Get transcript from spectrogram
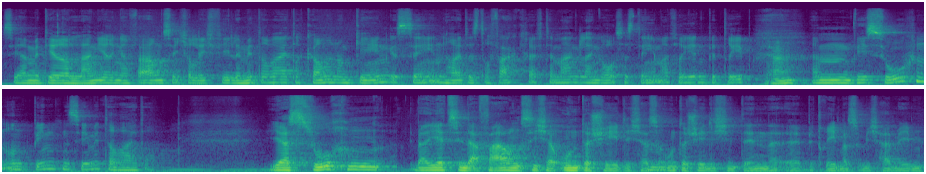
Sie haben mit Ihrer langjährigen Erfahrung sicherlich viele Mitarbeiter kommen und gehen gesehen. Heute ist der Fachkräftemangel ein großes Thema für jeden Betrieb. Ja. Ähm, wie suchen und binden Sie Mitarbeiter? Ja, suchen war jetzt in der Erfahrung sicher unterschiedlich, also mhm. unterschiedlich in den äh, Betrieben. Also mich haben eben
